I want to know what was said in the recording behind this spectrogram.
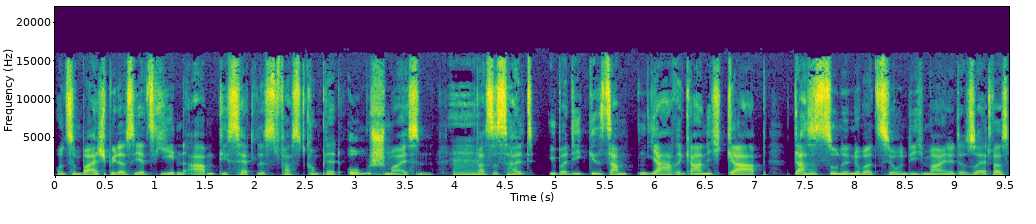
Und zum Beispiel, dass sie jetzt jeden Abend die Setlist fast komplett umschmeißen, was es halt über die gesamten Jahre gar nicht gab, das ist so eine Innovation, die ich meine. Das ist so etwas,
